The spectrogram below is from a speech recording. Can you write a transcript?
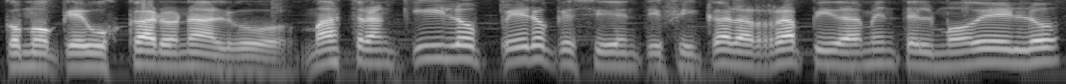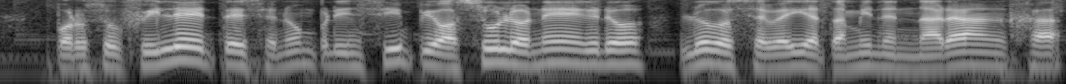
como que buscaron algo más tranquilo, pero que se identificara rápidamente el modelo por sus filetes, en un principio azul o negro, luego se veía también en naranja,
